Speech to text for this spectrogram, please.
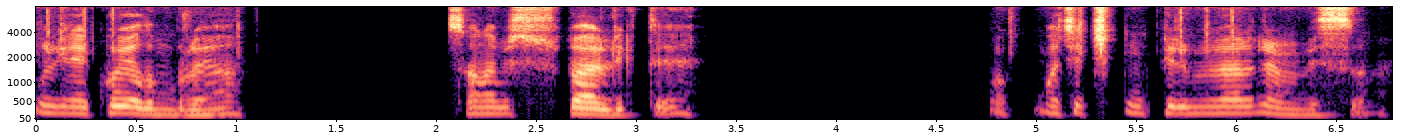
Bunu yine koyalım buraya. Sana bir Süper Lig'de. Bak maça çıkma primi vereceğim biz sana.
